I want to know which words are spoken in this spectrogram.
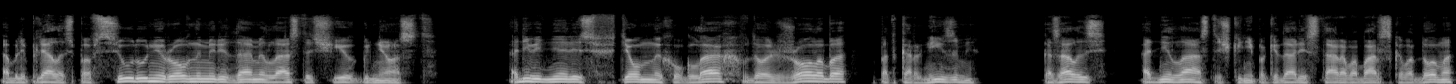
облеплялась повсюду неровными рядами ласточьих гнезд. Они виднелись в темных углах, вдоль желоба, под карнизами. Казалось, одни ласточки не покидали старого барского дома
